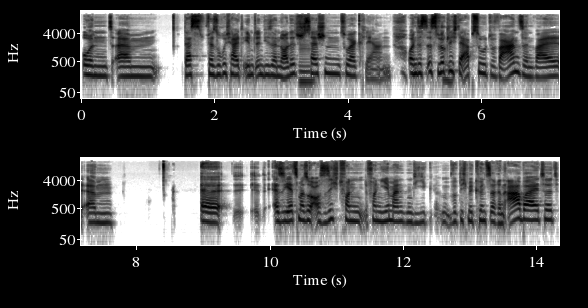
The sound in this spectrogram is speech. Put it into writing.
Und ähm, das versuche ich halt eben in dieser Knowledge mhm. Session mhm. zu erklären. Und es ist wirklich mhm. der absolute Wahnsinn, weil ähm, äh, also jetzt mal so aus Sicht von von jemanden, die wirklich mit Künstlerinnen arbeitet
